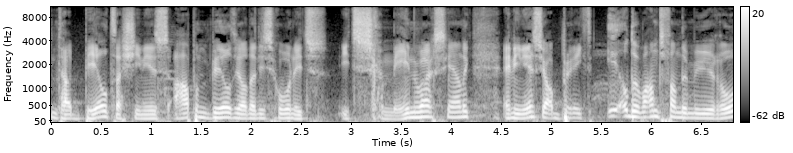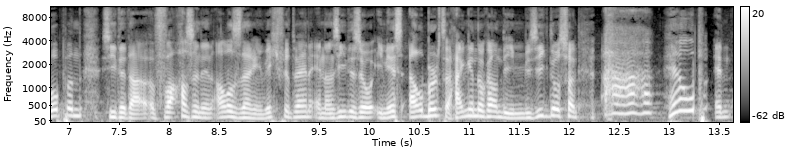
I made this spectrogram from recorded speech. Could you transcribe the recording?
dat, beeld, dat Chinees apenbeeld, ja, dat is gewoon iets, iets gemeen waarschijnlijk. En ineens ja, breekt heel de wand van de muur open. Zie je dat vazen en alles daarin weg verdwijnen. En dan zie je zo ineens Albert hangen nog aan die muziekdoos van ah, help! En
